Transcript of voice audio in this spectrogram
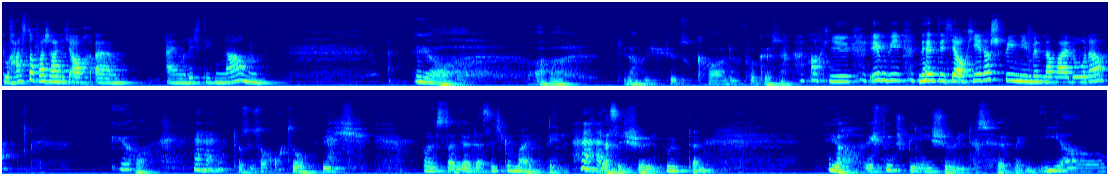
du hast doch wahrscheinlich auch ähm, einen richtigen Namen. Ja, aber den habe ich jetzt gerade vergessen. Ach je, irgendwie nennt dich ja auch jeder Spini mittlerweile, oder? Ja, das ist auch gut so. Ich weiß dann ja, dass ich gemeint bin. Das ist schön. Und dann, ja, ich finde Spinni schön. Das hört mit dem I auf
